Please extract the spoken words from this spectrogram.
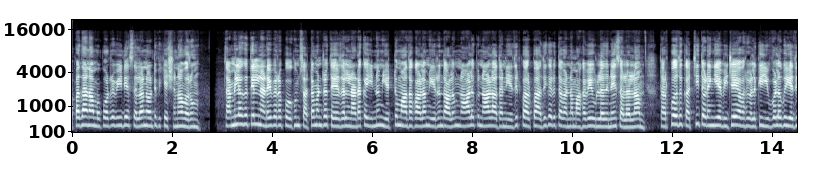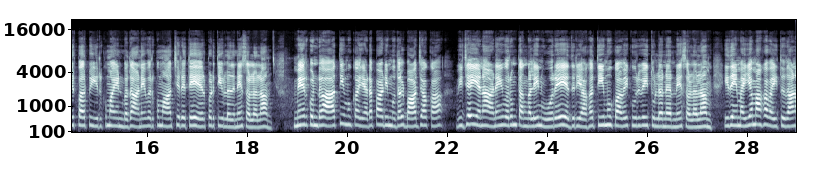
அப்போ தான் நாம் போடுற வீடியோஸ் எல்லாம் நோட்டிஃபிகேஷனாக வரும். தமிழகத்தில் நடைபெறப்போகும் சட்டமன்ற தேர்தல் நடக்க இன்னும் எட்டு மாத காலம் இருந்தாலும் நாளுக்கு நாள் அதன் எதிர்பார்ப்பு அதிகரித்த வண்ணமாகவே உள்ளதுனே சொல்லலாம். தற்போது கட்சி தொடங்கிய விஜய் அவர்களுக்கு இவ்வளவு எதிர்பார்ப்பு இருக்குமா என்பது அனைவருக்கும் ஆச்சரியத்தை ஏற்படுத்தியுள்ளதுனே சொல்லலாம். மேற்கொண்டு அதிமுக எடப்பாடி முதல் பாஜக விஜய் என அனைவரும் தங்களின் ஒரே எதிரியாக திமுகவை குறிவைத்துள்ளனர்னே சொல்லலாம். இதை மையமாக வைத்துதான்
